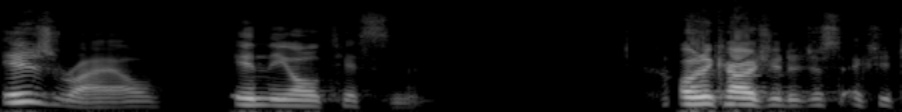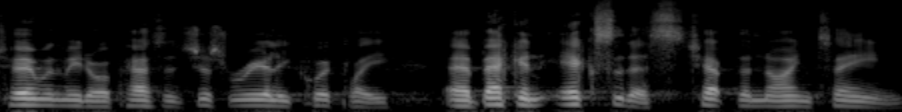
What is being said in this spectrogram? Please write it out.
Israel in the Old Testament. I want to encourage you to just actually turn with me to a passage just really quickly. Uh, back in Exodus chapter 19.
